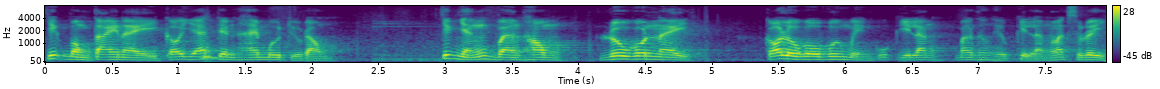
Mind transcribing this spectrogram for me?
Chiếc vòng tay này có giá trên 20 triệu đồng. Chiếc nhẫn vàng hồng logo này có logo vương miện của Kỳ Lân mang thương hiệu Kỳ Lân Luxury.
